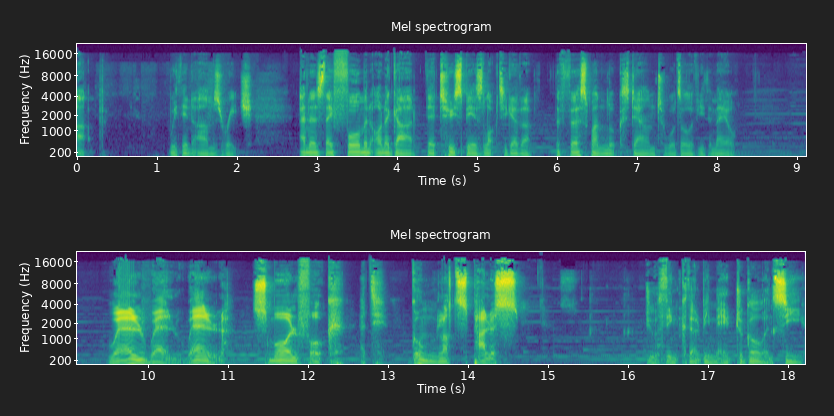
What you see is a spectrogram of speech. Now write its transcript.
up, within arm's reach. And as they form an honor guard, their two spears locked together, the first one looks down towards all of you, the male. Well, well, well, small folk at Gunglot's palace. Do you think they'll be made to go and see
